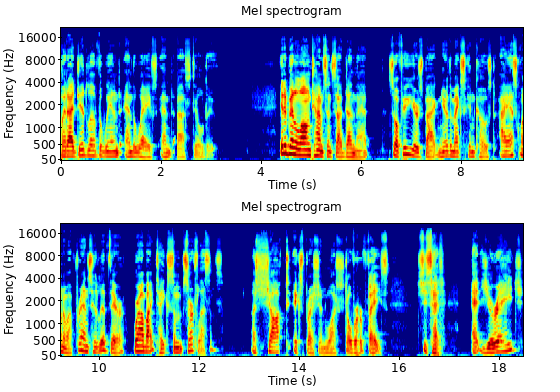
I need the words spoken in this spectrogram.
But I did love the wind and the waves, and I still do. It had been a long time since I'd done that, so a few years back, near the Mexican coast, I asked one of my friends who lived there where I might take some surf lessons. A shocked expression washed over her face. She said, At your age?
